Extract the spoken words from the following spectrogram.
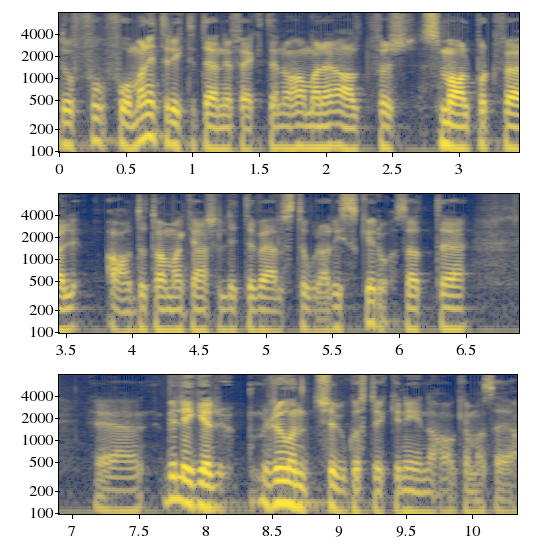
då får man inte riktigt den effekten och har man en alltför smal portfölj ja då tar man kanske lite väl stora risker då. Så att eh, vi ligger runt 20 stycken innehav kan man säga.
